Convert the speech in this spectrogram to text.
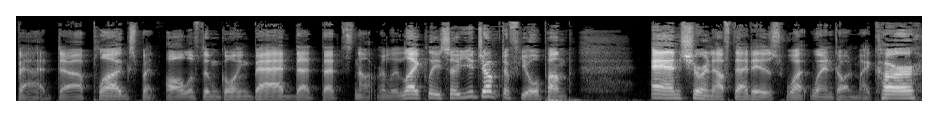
bad uh, plugs, but all of them going bad. That that's not really likely. So you jump to fuel pump, and sure enough, that is what went on my car.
